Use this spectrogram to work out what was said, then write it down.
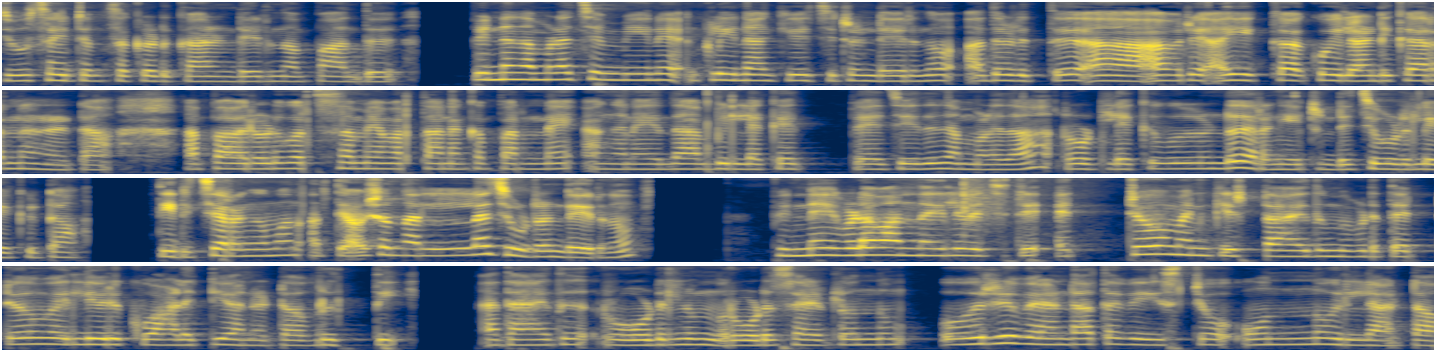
ജ്യൂസ് ഐറ്റംസ് ഒക്കെ എടുക്കാനുണ്ടായിരുന്നു. അപ്പോൾ അത് പിന്നെ നമ്മുടെ ചെമ്മീൻ ക്ലീൻ ആക്കി വെച്ചിട്ടുണ്ടായിരുന്നു. അതെടുത്ത് അവർ ഈ കൊയിലാണ്ടിക്കാരനാണ് കേട്ടോ. അപ്പോൾ അവരോട് കുറച്ച് സമയം വർത്താനൊക്കെ പറഞ്ഞ് അങ്ങനെ ഇതാ ബില്ലൊക്കെ പേ ചെയ്ത് നമ്മളിതാ റോഡിലേക്ക് വീണ്ടും ഇറങ്ങിയിട്ടുണ്ട് ചൂടിലേക്ക് കേട്ടോ. തിരിച്ചിറങ്ങുമ്പോൾ അത്യാവശ്യം നല്ല ചൂടുണ്ടായിരുന്നു. പിന്നെ ഇവിടെ വന്നതിൽ വെച്ചിട്ട് ഏറ്റവും എനിക്കിഷ്ടമായതും ഇവിടുത്തെ ഏറ്റവും വലിയൊരു ക്വാളിറ്റിയാണ് കേട്ടോ വൃത്തി. അതായത് റോഡിലും റോഡ് സൈഡിലൊന്നും ഒരു വേണ്ടാത്ത വേസ്റ്റോ ഒന്നുമില്ല കേട്ടോ.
